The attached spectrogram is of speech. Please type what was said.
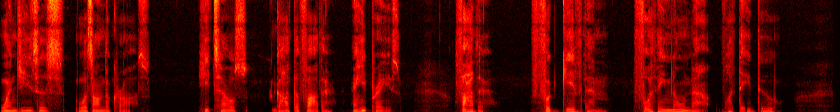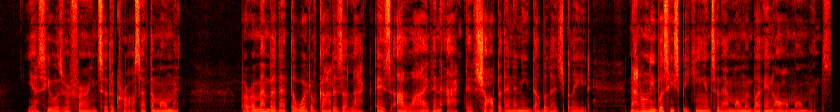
when Jesus was on the cross, he tells God the Father and he prays, Father, forgive them, for they know not what they do. Yes, he was referring to the cross at the moment. But remember that the word of God is, is alive and active, sharper than any double edged blade. Not only was he speaking into that moment, but in all moments.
